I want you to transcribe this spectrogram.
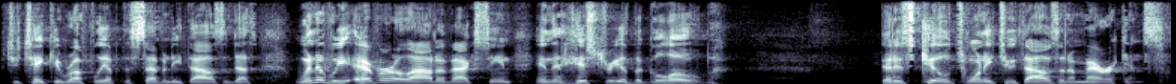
It should take you roughly up to 70,000 deaths. When have we ever allowed a vaccine in the history of the globe that has killed 22,000 Americans?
